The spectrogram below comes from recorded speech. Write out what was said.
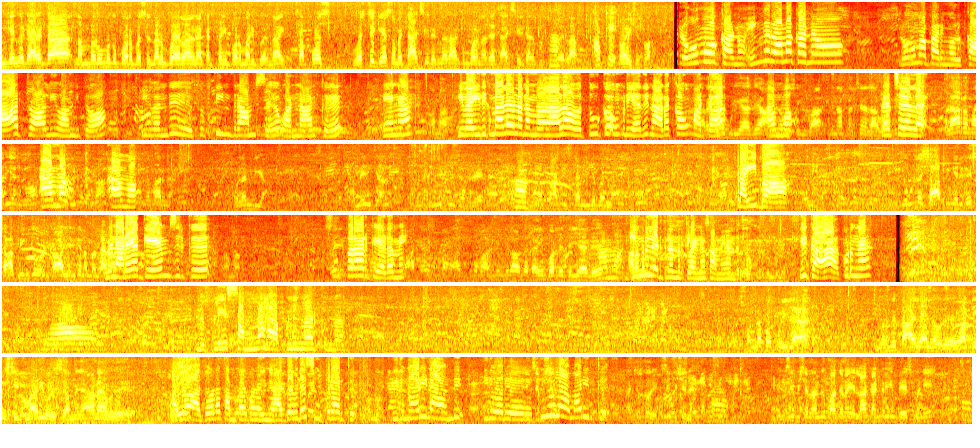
இங்கேருந்து டேரெக்டாக நம்ம ரூமுக்கு போகிற பஸ் இருந்தாலும் போயிடலாம் இல்லைனா கட் பண்ணி போகிற மாதிரி போயிருந்தால் சப்போஸ் ஒஸ்ட்டு கேஸ் நம்ம டாக்ஸி ரெகுலராக இருக்கும் போல நிறைய டாக்ஸி இருக்கு அதை பிடிச்சி போயிடலாம். ஓகே நோ இஷ்யூஸ் வா. ரோமோ காணோம். எங்க ரோமா காணோம்? ரோமா பாருங்க ஒரு கார் ட்ராலி வாங்கிட்டோம். இது வந்து ஃபிஃப்டீன் கிராம்ஸ் ஒன் ஹவருக்கு ஏங்க? இவ இதுக்கு மேல இவள நம்மளால தூக்கவும் முடியாது நடக்கவும் மாட்டா. முடியாது ஆமா. பிரச்சனை இல்லை அவ பிரச்சனை இல்லை. விளையாடுற மாதிரியே இருக்கும். ஆமா. ஆமா. பாருங்க. கொலம்பியா. அமெரிக்கா. பாகிஸ்தான் இங்க பாருங்க. ட்ரைபா. உள்ள ஷாப்பிங் இருக்கு. ஷாப்பிங்க்கு ஒரு ட்ராலி இருக்கு நம்ம நிறைய கேம்ஸ் இருக்கு. சூப்பரா இருக்கு இடமே. டைம் போறதே தெரியாது. ஆமா. கிம்பிள் எடுத்துட்டு வந்திருக்கலாம். இன்னும் செமையா இருந்திருக்கும். இருக்கா கொடுங்க. இந்த பிளேஸ் செம்ம ஹாப்பனிங்காக இருக்குங்க. சொன்னப்போ புரியல. இது வந்து தாய்லாந்தில் ஒரு வாக்கிங் ஸ்ட்ரீட் மாதிரி ஒரு செமையான ஒரு ஐயோ அதோட கம்பேர் பண்ணாதீங்க. அதை விட சூப்பரா இருக்கு. இது மாதிரி நான் வந்து இது ஒரு திருவிழா மாதிரி இருக்கு. ஆக்சுவலாக ஒரு எக்ஸிபிஷனு எக்ஸிபிஷனில் வந்து பார்த்தோன்னா எல்லா கண்ட்ரியும் பேஸ் பண்ணி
